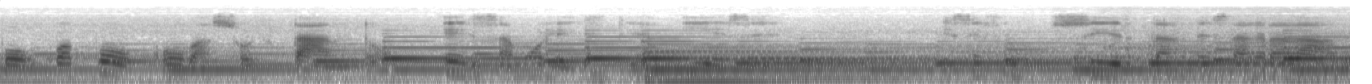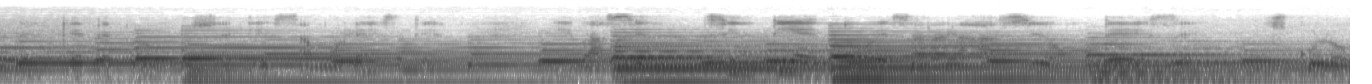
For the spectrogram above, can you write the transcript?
poco a poco va soltando esa molestia y ese, ese fruncir tan desagradable que te produce esa molestia y vas sintiendo esa relajación de ese músculo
